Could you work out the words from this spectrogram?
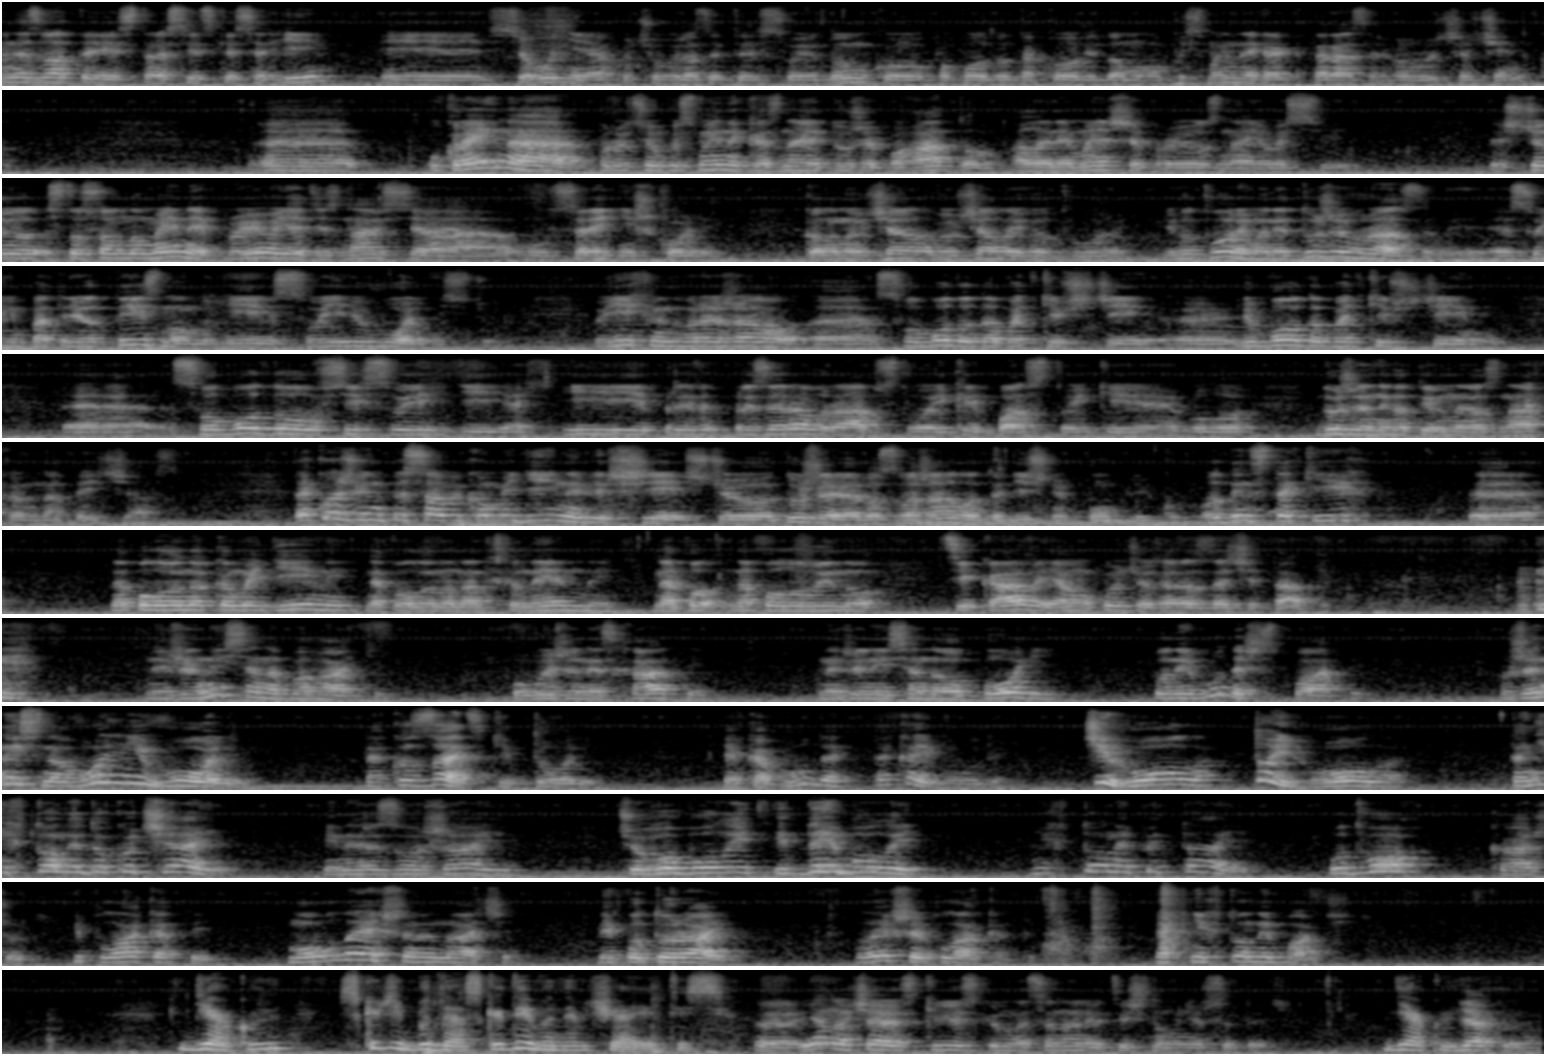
Мене звати Старосвітський Сергій, і сьогодні я хочу виразити свою думку по поводу такого відомого письменника, як Тарас Григорович Шевченко. Е, Україна про цього письменника знає дуже багато, але не менше про його знає весь світ. Що стосовно мене, про його я дізнався у середній школі, коли ми вчали, вивчали його твори. Його твори мене дуже вразили е, своїм патріотизмом і своєю вольністю. В їх він виражав е, свободу до батьківщини, любов до батьківщини, е, свободу у всіх своїх діях і при- презирав рабство і кріпацтво, яке було дуже негативною ознакою на той час. Також він писав і комедійні вірші, що дуже розважало тодішню публіку. Один з таких е, наполовину комедійний, наполовину натхненний, напо- наполовину цікавий, я вам хочу зараз зачитати. Не женися на багатій, бо вижене з хати, не женися на обогій, бо не будеш спати. Оженись на вольній волі, на козацькій долі. Яка буде, така й буде. Чи гола, то й гола. Та ніхто не докучає і не розважає, чого болить і де болить. Ніхто не питає. Удвох, кажуть, і плакати, мов легше неначе. Не потурай, легше плакати, як ніхто не бачить. Дякую. Скажіть, будь ласка, де ви навчаєтесь? Е, Я навчаюсь в Київському національному етичному університеті. Дякую. Дякую.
